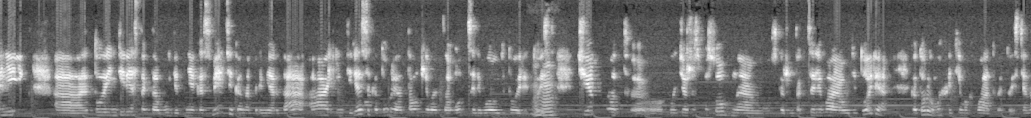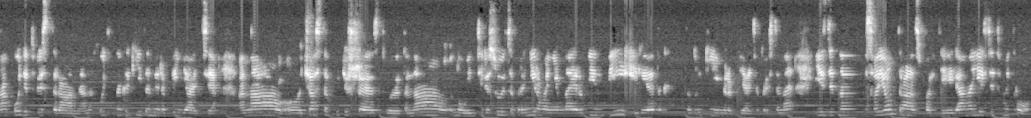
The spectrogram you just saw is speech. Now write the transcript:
они, а, то интерес тогда будет не косметика, например, да, а интересы, которые отталкиваются от целевой аудитории. То есть, чем вот э, платежеспособная, скажем так, целевая аудитория, которую мы хотим охватывать. То есть она ходит в рестораны, она ходит на какие-то мероприятия, она э, часто путешествует, она ну, интересуется бронированием на Airbnb или это какие-то другие мероприятия. То есть она ездит на своем транспорте или она ездит в метро.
